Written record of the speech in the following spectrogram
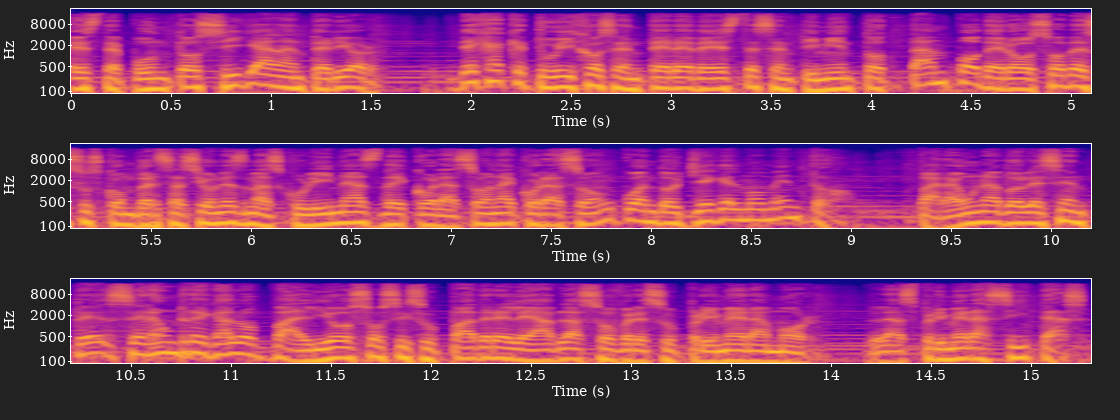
Este punto sigue al anterior. Deja que tu hijo se entere de este sentimiento tan poderoso de sus conversaciones masculinas de corazón a corazón cuando llegue el momento. Para un adolescente será un regalo valioso si su padre le habla sobre su primer amor, las primeras citas,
